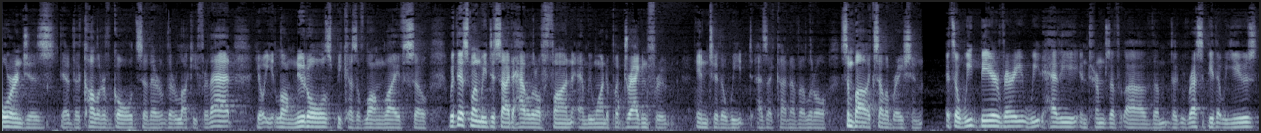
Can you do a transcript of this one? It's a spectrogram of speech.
oranges. They're the color of gold, so they're, they're lucky for that. You'll eat long noodles because of long life. So with this one, we decided to have a little fun, and we wanted to put dragon fruit into the wheat as a kind of a little symbolic celebration. It's a wheat beer, very wheat heavy in terms of uh, the, the recipe that we used.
